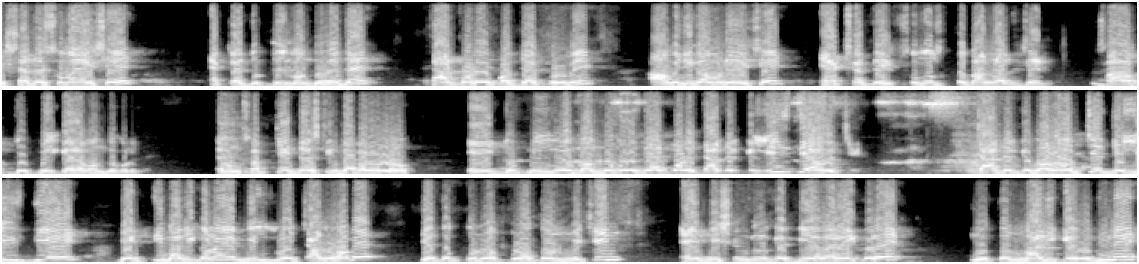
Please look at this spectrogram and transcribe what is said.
এরশাদের সময় এসে একটা জুট মিল বন্ধ হয়ে যায়। তারপরে পর্যায়ক্রমে আওয়ামী লীগ আমলে এসে একসাথে সমস্ত বাংলাদেশের সব জুট মিলকে এরা বন্ধ করে দেয়। এবং সবচেয়ে ইন্টারেস্টিং ব্যাপার হলো, এই জুট মিলগুলো বন্ধ করে দেওয়ার পরে যাদেরকে লিজ দেওয়া হয়েছে যাদেরকে বলা হচ্ছে যে লিজ দিয়ে ব্যক্তি মালিকানায় মিলগুলো চালু হবে, যেহেতু পুরো- পুরাতন মেশিন এই মেশিনগুলোকে বিএমআরআই করে নতুন মালিকের অধীনে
